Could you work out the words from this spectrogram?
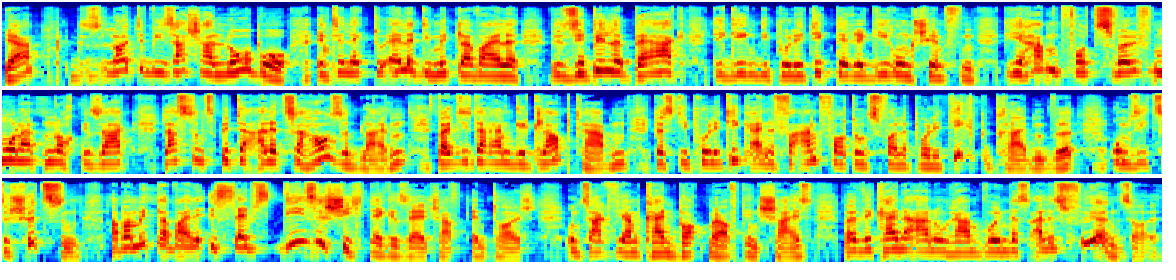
Ja, Leute wie Sascha Lobo, Intellektuelle, die mittlerweile Sibylle Berg, die gegen die Politik der Regierung schimpfen, die haben vor zwölf Monaten noch gesagt, lasst uns bitte alle zu Hause bleiben, weil sie daran geglaubt haben, dass die Politik eine verantwortungsvolle Politik betreiben wird, um sie zu schützen. Aber mittlerweile ist selbst diese Schicht der Gesellschaft enttäuscht und sagt, wir haben keinen Bock mehr auf den Scheiß, weil wir keine Ahnung haben, wohin das alles führen soll.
